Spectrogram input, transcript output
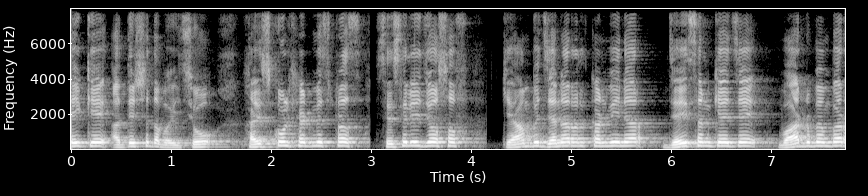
T K അധ്യക്ഷത വഹിച്ചു. High school headmistress Cicily Joseph camp general convener Jaison K J ward member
